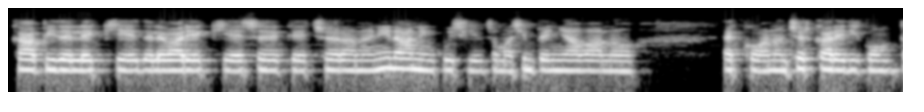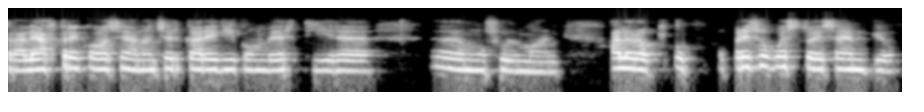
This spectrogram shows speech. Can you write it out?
capi delle, chie- delle varie chiese che c'erano in Iran in cui si, insomma, si impegnavano ecco, a non cercare di, tra le altre cose, a non cercare di convertire eh, musulmani. Allora, ho, ho, preso questo esempio,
